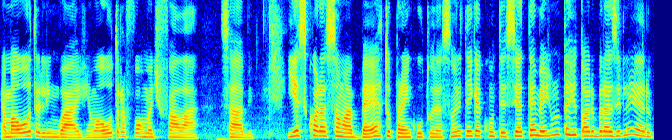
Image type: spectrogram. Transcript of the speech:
É uma outra linguagem, é uma outra forma de falar, sabe? E esse coração aberto para a enculturação, ele tem que acontecer até mesmo no território brasileiro.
